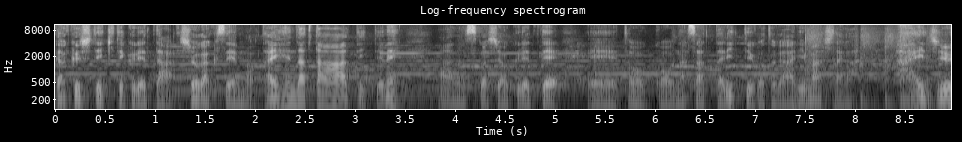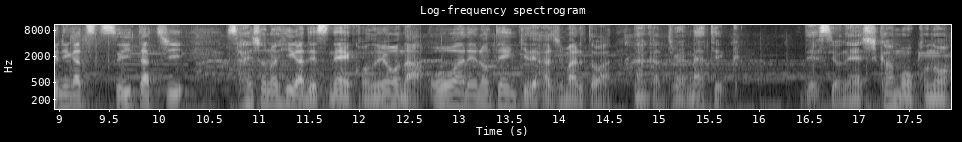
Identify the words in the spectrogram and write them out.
学してきてくれた小学生も大変だったって言ってねあの少し遅れて、えー、登校なさったりっていうことがありましたが。はい12月1日最初の日がですねこのような大荒れの天気で始まるとはなんかドラマティックですよね。しかもこの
